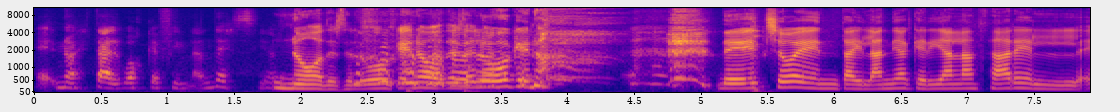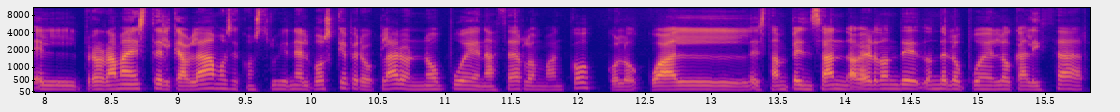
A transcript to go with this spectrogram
eh, no está el bosque finlandés. No, desde luego que no, desde luego que no. De hecho, en Tailandia querían lanzar el, el, programa este del que hablábamos de construir en el bosque, pero claro, no pueden hacerlo en Bangkok, con lo cual están pensando a ver dónde, dónde lo pueden localizar.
